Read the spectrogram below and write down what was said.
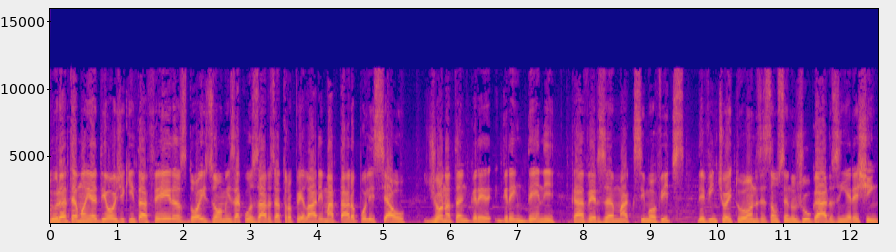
Durante a manhã de hoje, quinta-feira, dois homens acusados de atropelar e matar o policial Jonathan Grendene Kaverzan Maximovich, de 28 anos, estão sendo julgados em Erechim.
